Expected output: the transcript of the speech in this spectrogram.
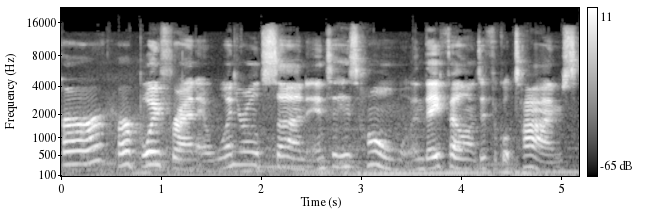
her, her boyfriend, and one year old son into his home when they fell on difficult times.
